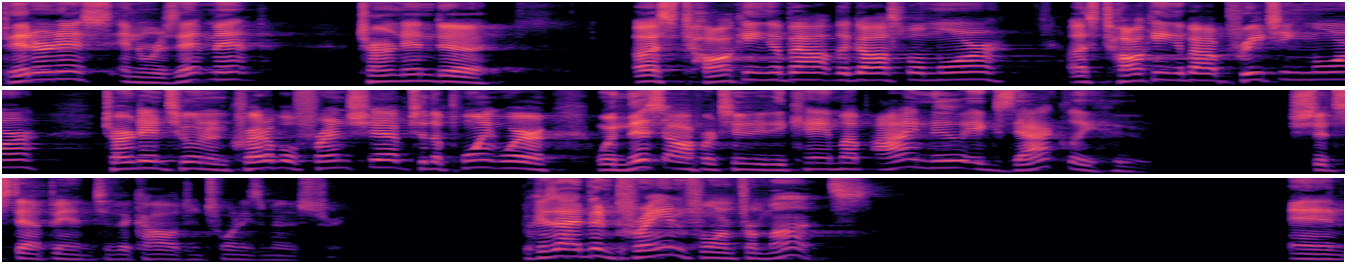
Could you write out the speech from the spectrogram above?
bitterness and resentment turned into us talking about the gospel more, us talking about preaching more, turned into an incredible friendship to the point where when this opportunity came up, I knew exactly who should step into the college and 20s ministry because I had been praying for him for months. And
